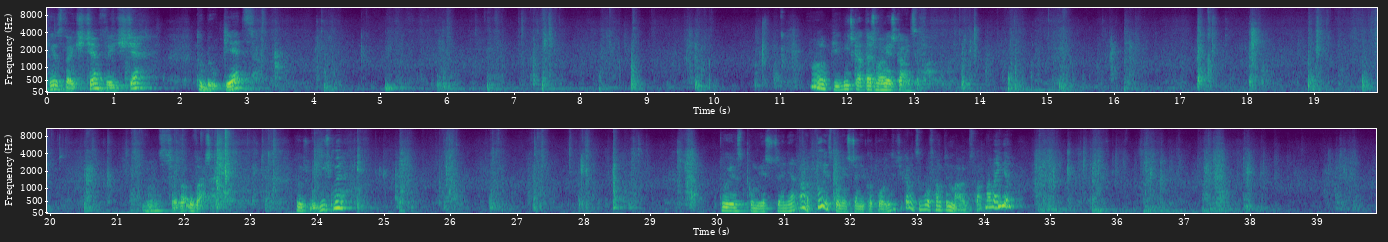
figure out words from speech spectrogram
Tu jest wejście, wyjście. Tu był piec. Piwniczka też ma mieszkańców. Więc trzeba uważać. Tu Już byliśmy. Tu jest pomieszczenie. A, tu jest pomieszczenie kotłowni. To ciekawe, co było w tamtym małym. Skład na węgiel?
